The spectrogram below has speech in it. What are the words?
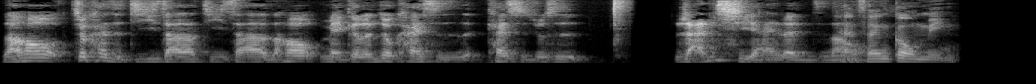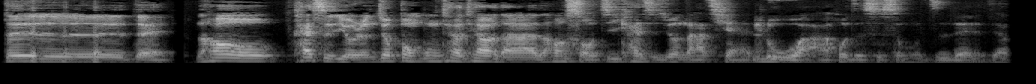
然后就开始叽叽喳喳叽喳，然后每个人就开始开始就是燃起来了，你知道吗？产生共鸣。对对对对对对对，然后开始有人就蹦蹦跳跳的啊，然后手机开始就拿起来录啊，或者是什么之类的这样。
